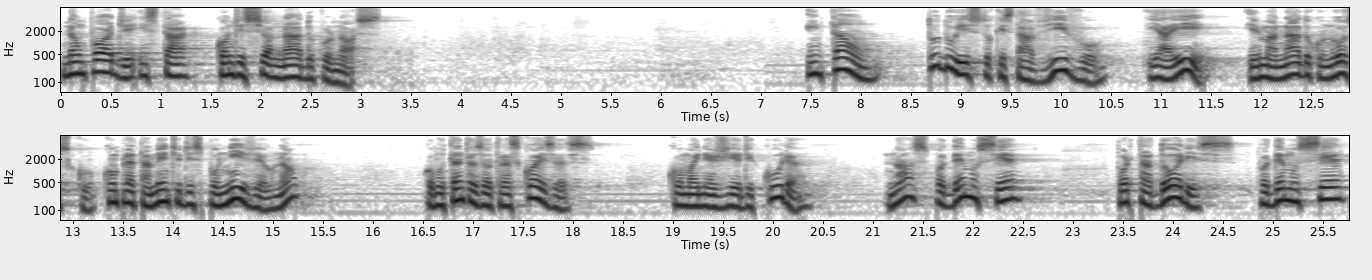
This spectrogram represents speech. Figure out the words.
não pode estar condicionado por nós. Então, tudo isto que está vivo e aí irmanado conosco, completamente disponível, não? Como tantas outras coisas, como a energia de cura, nós podemos ser portadores, podemos ser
